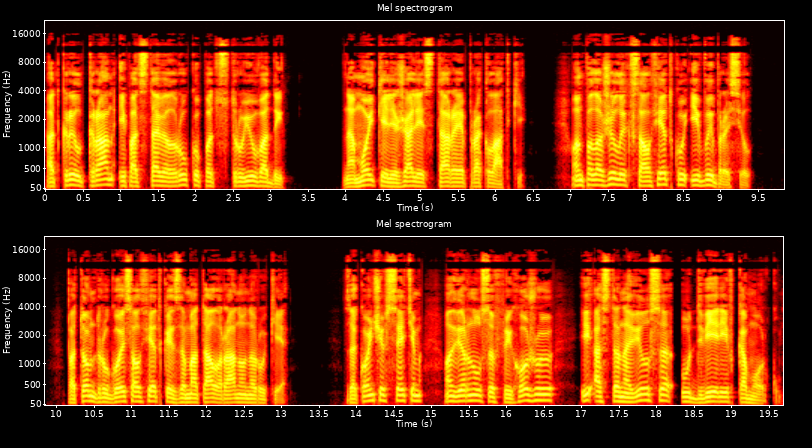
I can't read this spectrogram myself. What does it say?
открыл кран и подставил руку под струю воды. На мойке лежали старые прокладки. Он положил их в салфетку и выбросил. Потом другой салфеткой замотал рану на руке. Закончив с этим, он вернулся в прихожую и остановился у двери в коморку.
